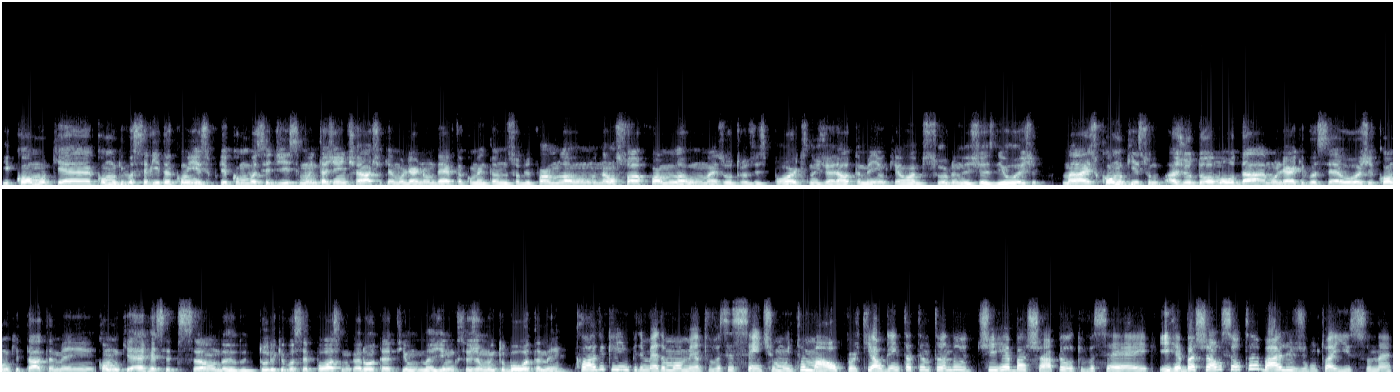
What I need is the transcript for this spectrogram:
e como que é, como que você lida com isso? Porque como você disse, muita gente acha que a mulher não deve estar comentando sobre Fórmula 1, não só a Fórmula 1, mas outros esportes no geral também, o que é um absurdo nos dias de hoje mas como que isso ajudou a moldar a mulher que você é hoje? Como que tá também, como que é a recepção de, tudo que você posta no Garota F1? Imagino que seja muito boa também. Claro que em primeiro momento você se sente muito mal, porque alguém tá tentando te rebaixar pelo que você é e rebaixar o seu trabalho junto a isso, né?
